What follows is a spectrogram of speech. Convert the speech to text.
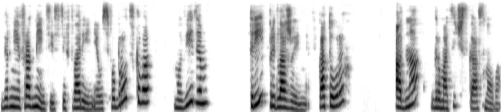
вернее фрагменте из стихотворения Иосифа Бродского, мы видим три предложения, в которых одна грамматическая основа.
